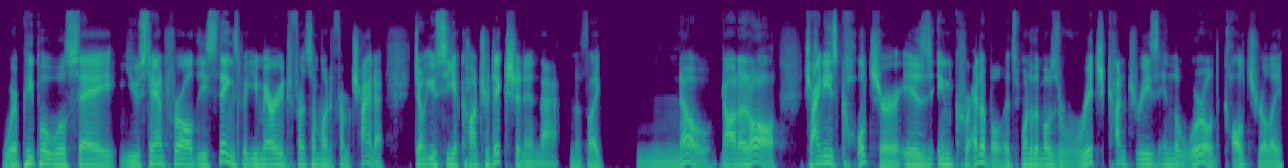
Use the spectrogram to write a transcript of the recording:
where people will say, You stand for all these things, but you married for someone from China. Don't you see a contradiction in that? And it's like, no, not at all. Chinese culture is incredible. It's one of the most rich countries in the world culturally.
